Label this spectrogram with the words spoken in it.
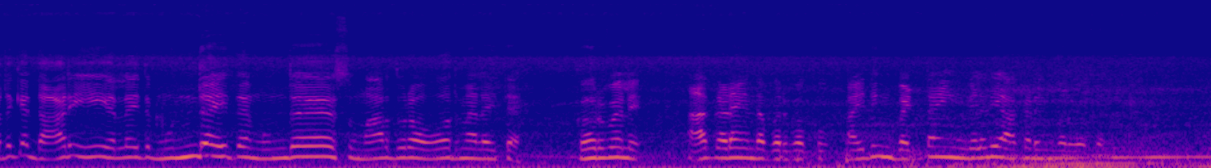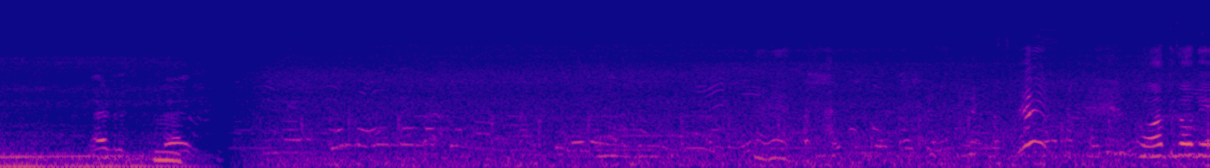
ಅದಕ್ಕೆ ದಾರಿ ಎಲ್ಲ ಐತೆ ಮುಂದೆ ಐತೆ, ಮುಂದೆ ಸುಮಾರು ದೂರ ಹೋದ್ಮೇಲೆ ಐತೆ ಕರ್ಮೇಲೆ ಆ ಕಡೆಯಿಂದ ಬರಬೇಕು. ಐ ಥಿಂಕ್ ಬೆಟ್ಟ ಹಿಂಗೆ ಇಳಿದು ಆ ಕಡೆಯಿಂದ ಬರಬೇಕು. ಕೋತ್ ನೋಡಿ.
